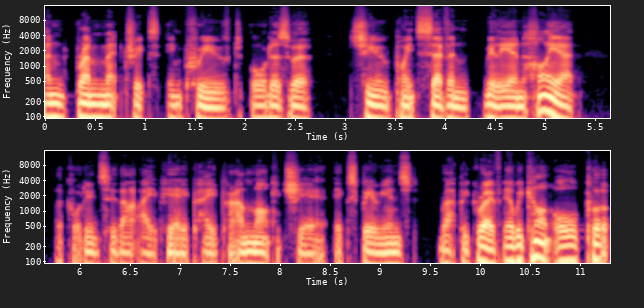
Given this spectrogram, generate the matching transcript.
and brand metrics improved. Orders were 2.7 million higher, according to that IPA paper, and market share experienced rapid growth. Now, we can't all put,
